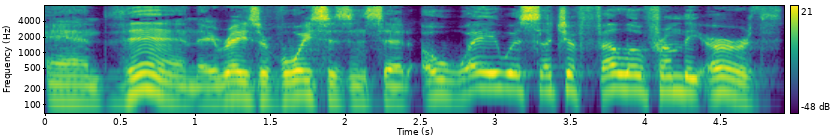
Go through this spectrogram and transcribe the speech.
and then they raised their voices and said, Away with such a fellow from the earth,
